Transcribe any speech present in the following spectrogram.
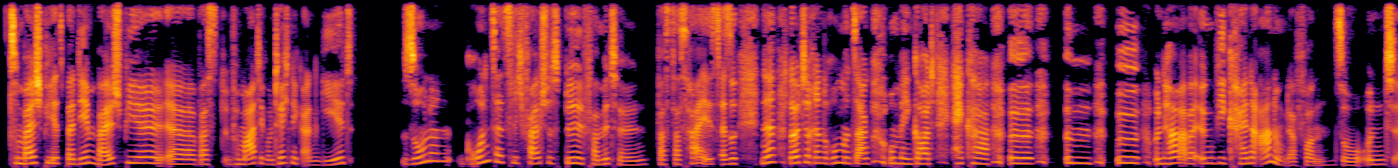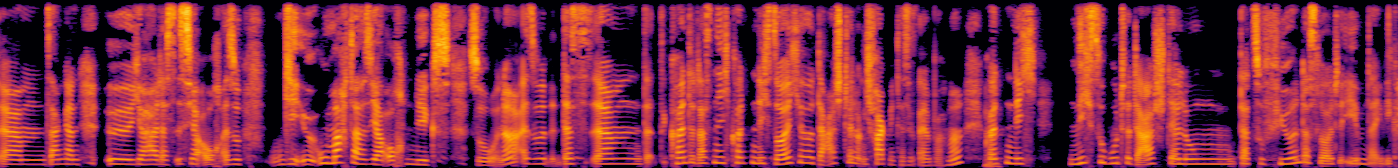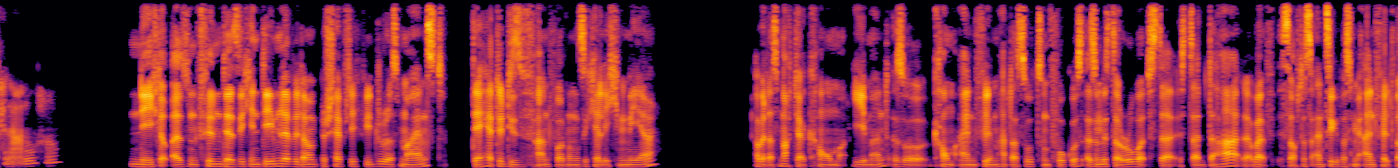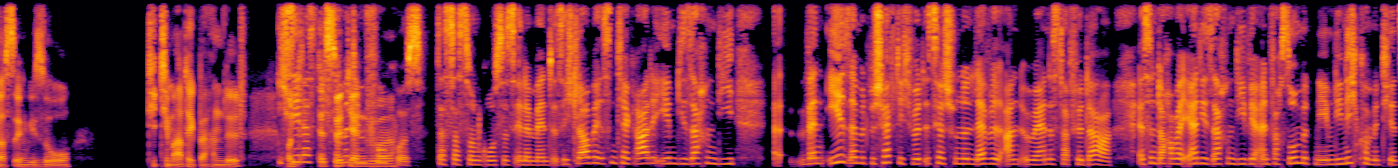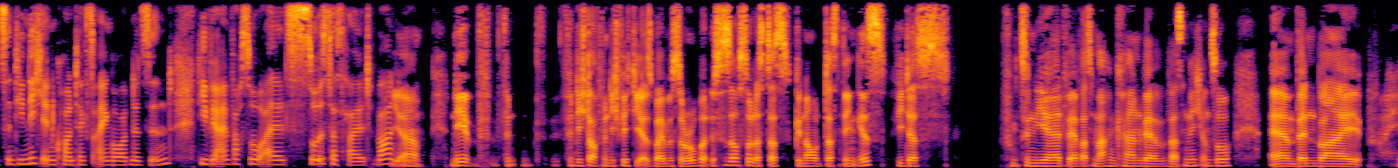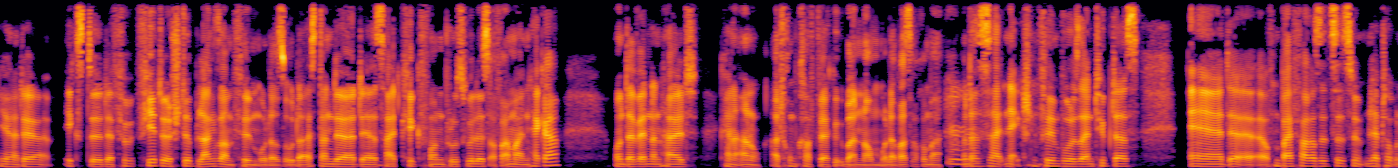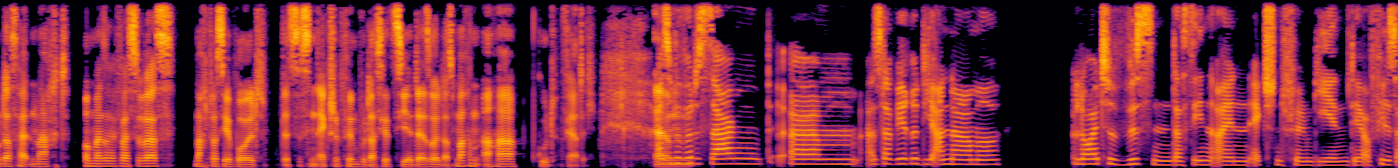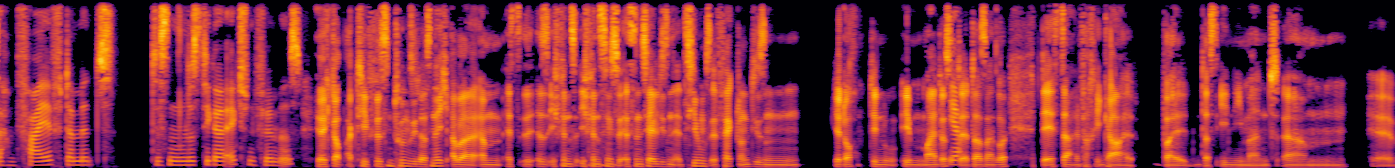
zum Beispiel jetzt bei dem Beispiel, äh, was Informatik und Technik angeht, so ein grundsätzlich falsches Bild vermitteln, was das heißt. Also, ne, Leute rennen rum und sagen, oh mein Gott, Hacker, äh, ähm, äh, und haben aber irgendwie keine Ahnung davon. So. Und ähm, sagen dann, äh, ja, das ist ja auch, also die EU macht das ja auch nix. So, ne? Also das, ähm, das könnte das nicht, könnten nicht solche Darstellungen, ich frage mich das jetzt einfach, ne? Hm. Könnten nicht nicht so gute Darstellungen dazu führen, dass Leute eben da irgendwie keine Ahnung haben? Nee, ich glaube, also ein Film, der sich in dem Level damit beschäftigt, wie du das meinst, der hätte diese Verantwortung sicherlich mehr. Aber das macht ja kaum jemand. Also kaum ein Film hat das so zum Fokus. Also Mr. Robot ist da, ist da da, aber ist auch das Einzige, was mir einfällt, was irgendwie so die Thematik behandelt. Ich sehe das nicht so mit ja dem Fokus, dass das so ein großes Element ist. Ich glaube, es sind ja gerade eben die Sachen, die, äh, wenn eh damit beschäftigt wird, ist ja schon ein Level an Awareness dafür da. Es sind doch aber eher die Sachen, die wir einfach so mitnehmen, die nicht kommentiert sind, die nicht in Kontext eingeordnet sind, die wir einfach so als, so ist das halt, wahrnehmen. Ja, nee, finde find ich doch, finde ich wichtig. Also bei Mr. Robot ist es auch so, dass das genau das Ding ist, wie das funktioniert, wer was machen kann, wer was nicht und so. Ähm, wenn bei ja der x-te, der vierte Stirb langsam Film oder so, da ist dann der der Sidekick von Bruce Willis auf einmal ein Hacker und da werden dann halt keine Ahnung Atomkraftwerke übernommen oder was auch immer. Mhm. Und das ist halt ein Actionfilm, wo sein Typ das äh, der auf dem Beifahrersitz sitzt mit dem Laptop und das halt macht und man sagt, weißt du was, macht was ihr wollt. Das ist ein Actionfilm, wo das jetzt hier, der soll das machen. Aha, gut, fertig. Also Ähm, du würdest sagen, ähm, also da wäre die Annahme, Leute wissen, dass sie in einen Actionfilm gehen, der auf viele Sachen pfeift, damit das ein lustiger Actionfilm ist. Ja, ich glaube, aktiv wissen tun sie das nicht, aber ähm, es, also ich finde es ich find's nicht so essentiell, diesen Erziehungseffekt und diesen, ja doch, den du eben meintest, Ja. der da sein soll, der ist da einfach egal, weil das eh niemand, ähm, äh,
